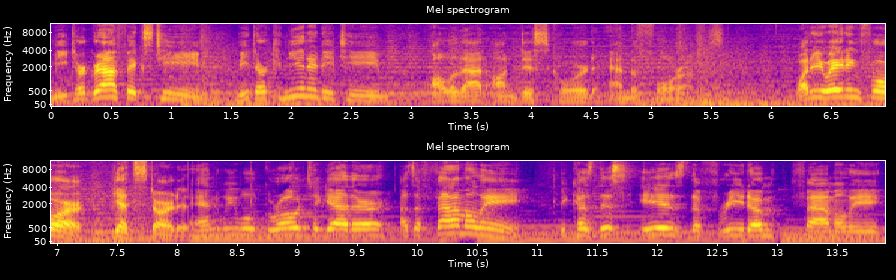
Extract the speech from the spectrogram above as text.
meet our graphics team, meet our community team, all of that on Discord and the forums. What are you waiting for? Get started. And we will grow together as a family because this is the Freedom Family.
